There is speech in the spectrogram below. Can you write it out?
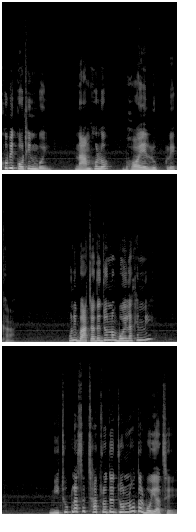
খুবই কঠিন বই। নাম হলো ভয়ের রূপরেখা। উনি বাচ্চাদের জন্য বই লেখেননি? নিচু ক্লাসের ছাত্রদের জন্যও তার বই আছে।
